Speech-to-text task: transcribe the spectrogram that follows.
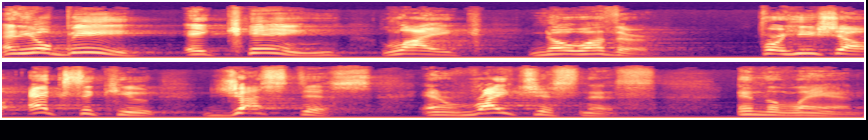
and he'll be a king like no other. For he shall execute justice and righteousness in the land.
